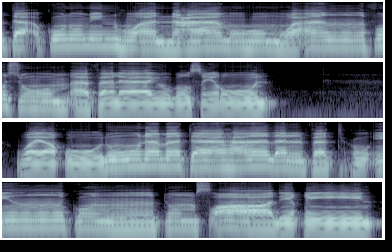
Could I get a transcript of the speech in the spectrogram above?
تَأْكُلُ مِنْهُ أَنْعَامُهُمْ وَأَنفُسُهُمْ ۖ أَفَلَا يُبْصِرُونَ وَيَقُولُونَ مَتَىٰ هَٰذَا الْفَتْحُ إِن كُنتُمْ صَادِقِينَ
